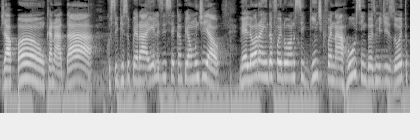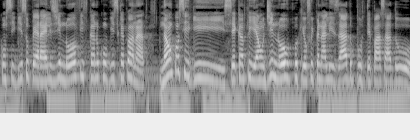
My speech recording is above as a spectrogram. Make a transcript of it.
Japão, Canadá, consegui superar eles e ser campeão mundial. Melhor ainda foi no ano seguinte, que foi na Rússia, em 2018, consegui superar eles de novo e ficando com vice-campeonato. Não consegui ser campeão de novo porque eu fui penalizado por ter passado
